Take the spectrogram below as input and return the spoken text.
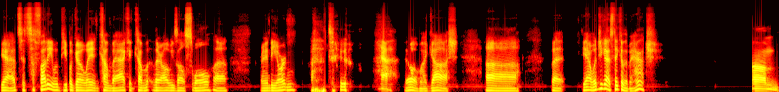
yeah, it's it's funny when people go away and come back and come they're always all swole. Uh Randy Orton too. Yeah. Oh my gosh. Uh but yeah, what do you guys think of the match? Um,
